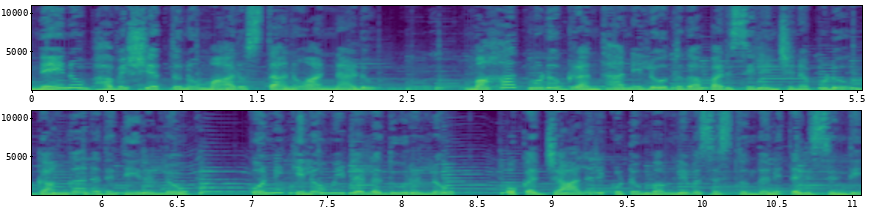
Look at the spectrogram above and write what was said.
నేను భవిష్యత్తును మారుస్తాను అన్నాడు. మహాత్ముడు గ్రంథాన్ని లోతుగా పరిశీలించినప్పుడు గంగానది తీరంలో కొన్ని కిలోమీటర్ల దూరంలో ఒక జాలరి కుటుంబం నివసిస్తుందని తెలిసింది.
